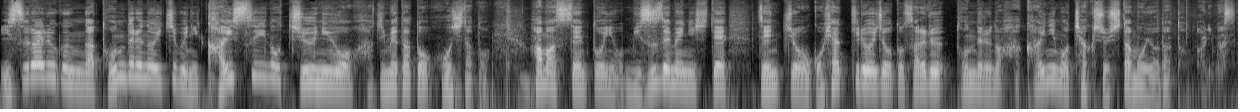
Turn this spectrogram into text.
イスラエル軍がトンネルの一部に海水の注入を始めたと報じたと。ハマス戦闘員を水攻めにして、全長500キロ以上とされるトンネルの破壊にも着手した模様だとあります。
